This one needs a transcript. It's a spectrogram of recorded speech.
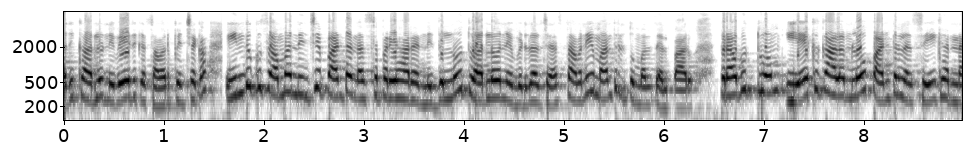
అధికారులు నివేదిక సమర్పించగా ఇందుకు సంబంధించి పంట నష్టపరిహార నిధులను త్వరలోనే విడుదల చేస్తామని మంత్రి తుమ్మల తెలిపారు. ప్రభుత్వం ఏకకాలంలో పంటల సేకరణ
